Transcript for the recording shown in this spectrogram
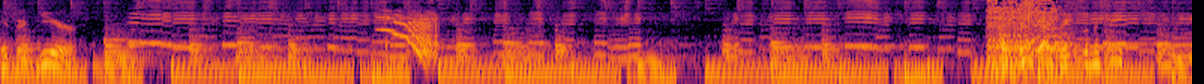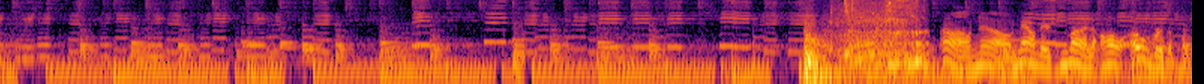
It's a gear. I think I fixed the machine. Oh no, now there's mud all over the place.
